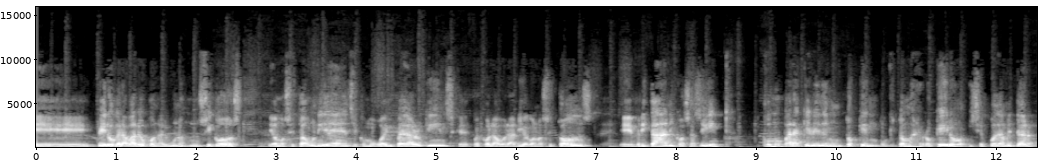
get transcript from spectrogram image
eh, pero grabarlo con algunos músicos, digamos, estadounidenses, como Wayne Perkins, que después colaboraría con los Stones, eh, británicos, así, como para que le den un toque un poquito más rockero y se pueda meter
